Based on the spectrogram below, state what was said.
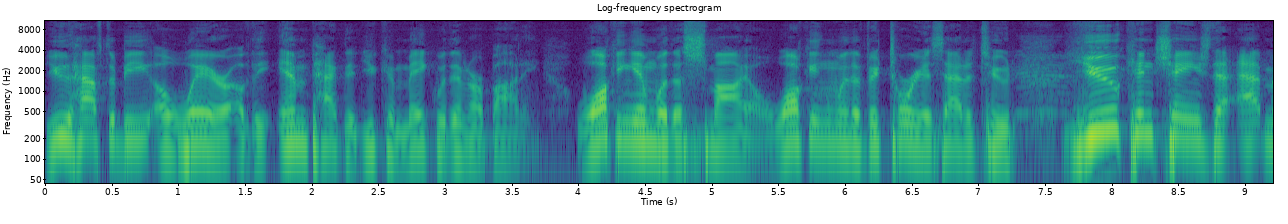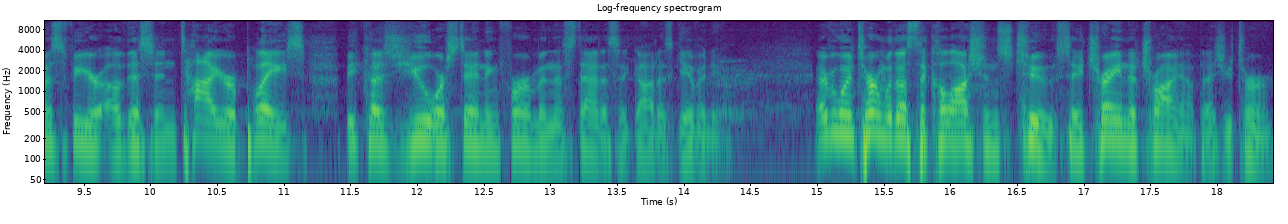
you have to be aware of the impact that you can make within our body. Walking in with a smile, walking in with a victorious attitude, you can change the atmosphere of this entire place because you are standing firm in the status that God has given you. Everyone turn with us to Colossians 2. Say, train to triumph as you turn.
